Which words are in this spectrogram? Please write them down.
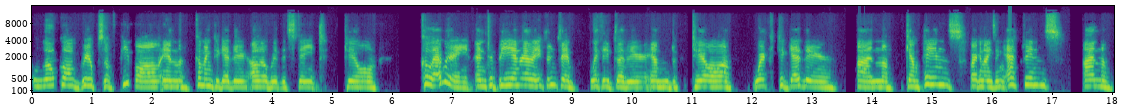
local groups of people in coming together all over the state to collaborate and to be in relationship with each other and to work together on campaigns, organizing actions, on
